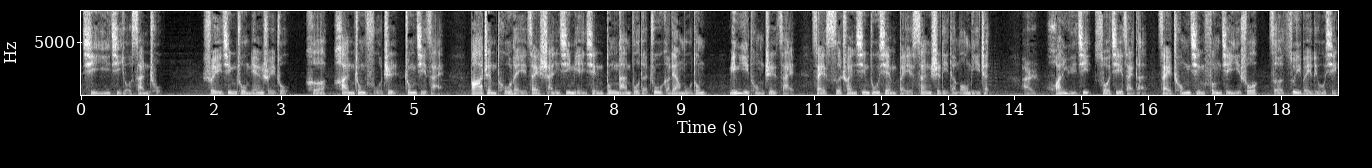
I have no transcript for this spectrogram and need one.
其遗迹有三处：《水经注·沔水注》和《汉中府志》中记载，八阵图垒在陕西勉县东南部的诸葛亮墓东。明义统志载，在四川新都县北三十里的牟弥镇。而《环宇记》所记载的在重庆奉节一说，则最为流行。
